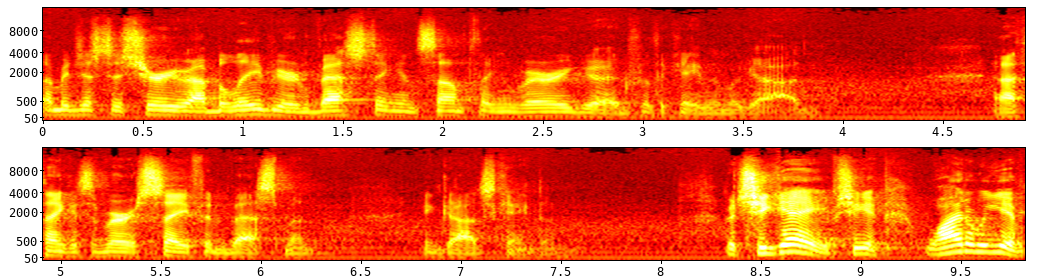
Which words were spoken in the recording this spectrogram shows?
let me just assure you, I believe you're investing in something very good for the kingdom of God. And I think it's a very safe investment in God's kingdom. But she gave. She gave. Why do we give?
